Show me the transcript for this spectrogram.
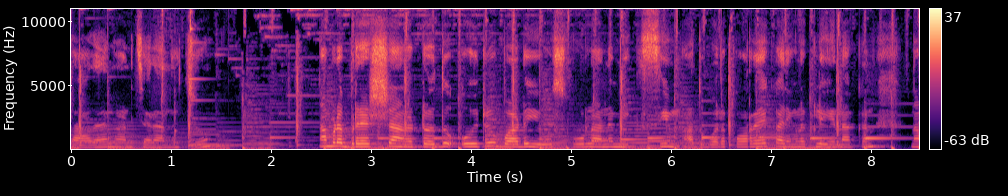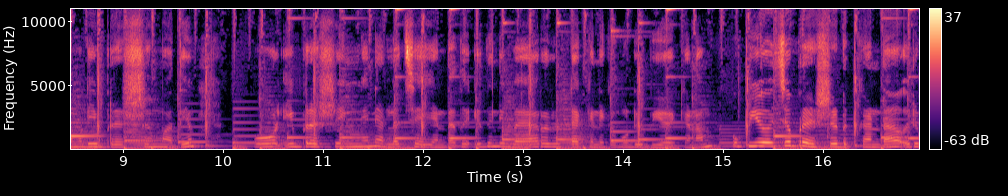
സാധനം കാണിച്ചു തരാമെന്ന് വെച്ചു. നമ്മുടെ ബ്രഷാണ് കേട്ടോ ഇത് ഒരുപാട് യൂസ്ഫുള്ളാണ് മിക്സിയും അതുപോലെ കുറേ കാര്യങ്ങൾ ക്ലീനാക്കാൻ നമ്മുടെ ഈ ബ്രഷ് മതി. അപ്പോൾ ഈ ബ്രഷ് ഇങ്ങനെയല്ല ചെയ്യേണ്ടത്. ഇതിന് വേറൊരു ടെക്നിക്ക് കൂടി ഉപയോഗിക്കണം. ഉപയോഗിച്ച ബ്രഷ് എടുക്കേണ്ട. ഒരു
